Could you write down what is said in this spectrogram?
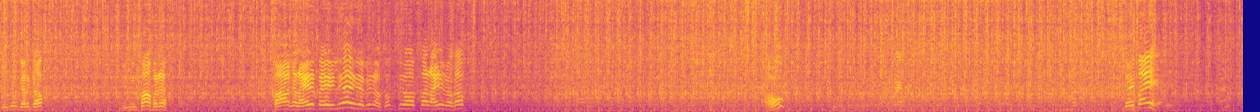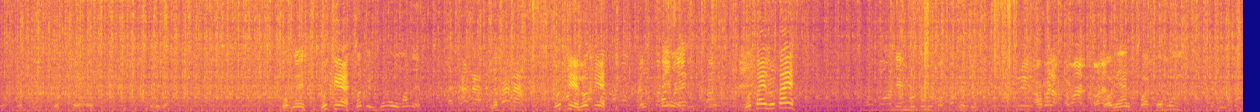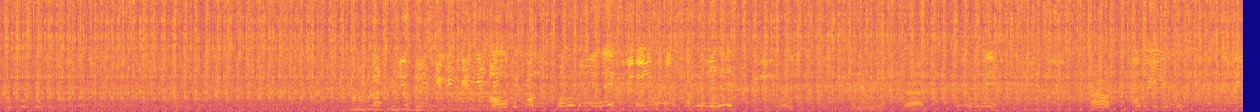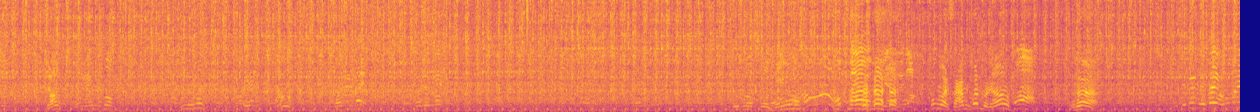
อยู่ร่วมกันครับดินมันพาไปนะปลากระไหลไปเรื่อยเลยพี่น้องสมเชื่อปลาไหลนี่หรอครับเอาใส่ไปลงเลยรถเตี้ยมันเป็นหูมันเนี่ยรถเตี้ยรถเตี้ยลยรถไปรถไป บอแมนบอผมเอาไปกำต้องไปเยียงเลยกำไปเยียงเลยโอ้ยเอาเอ ตัวโปรตีนเขาตามเนี่ยเขาหมดสามคนหมดแล้วจะได้ไหนไปเอาไหม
